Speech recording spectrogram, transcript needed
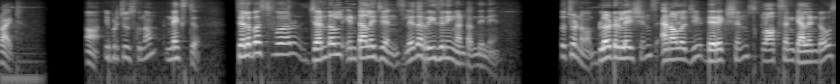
right ఇప్పుడు చూసుకుందాం. Next syllabus for general intelligence లేదా రీజనింగ్ అంటాం దీన్ని. సో చూడండి blood relations analogy directions clocks and calendars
